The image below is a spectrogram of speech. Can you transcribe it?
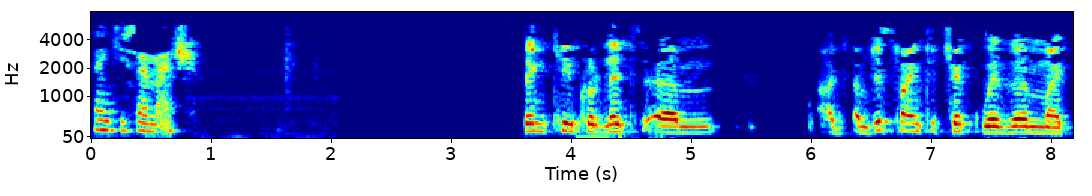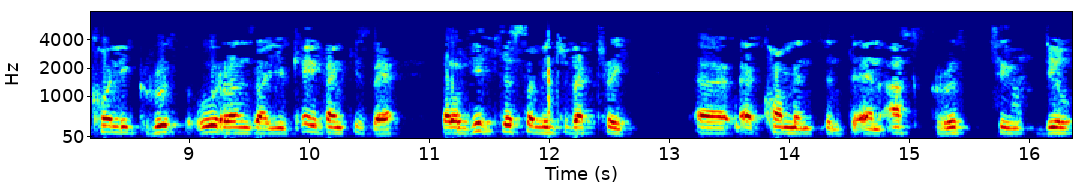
Thank you so much. Thank you, Cornet. Um, I'm just trying to check whether my colleague, Ruth, who runs our U.K. bank, is there. But I'll give just some introductory comments and ask Ruth to deal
